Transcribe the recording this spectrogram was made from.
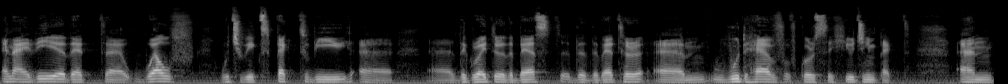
an idea that wealth which we expect to be uh, the greater, the best, the, the better, um, would have, of course, a huge impact. Um,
